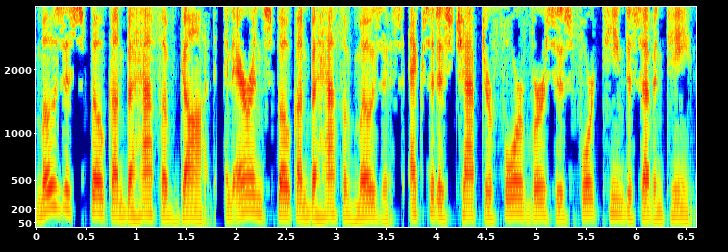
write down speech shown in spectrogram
Moses spoke on behalf of God, and Aaron spoke on behalf of Moses Exodus chapter 4 verses 14 to 17.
